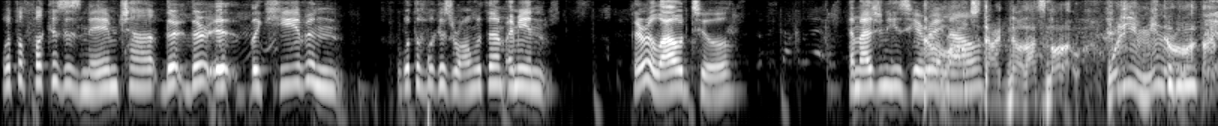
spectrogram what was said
what the fuck is his name, chat? There, there is like he even. What the fuck is wrong with them? I mean, they're allowed to. Imagine he's here They're right now. die. No, that's not. What do you mean they're allowed? That-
